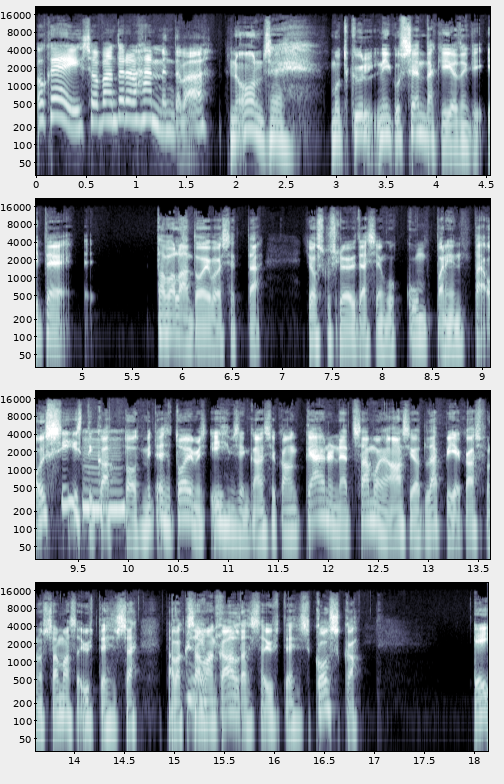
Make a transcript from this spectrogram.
okei, okay, se on vaan todella hämmentävää. No on se, mutta kyllä niin kuin sen takia jotenkin itse tavallaan toivoisi, että joskus löytäisi jonkun kumppanin, tai olisi siisti mm. katsoa, että miten se toimisi ihmisen kanssa, joka on käynyt näitä samoja asioita läpi ja kasvanut samassa yhteisössä tai vaikka Jep. samankaltaisessa yhteisössä, koska ei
